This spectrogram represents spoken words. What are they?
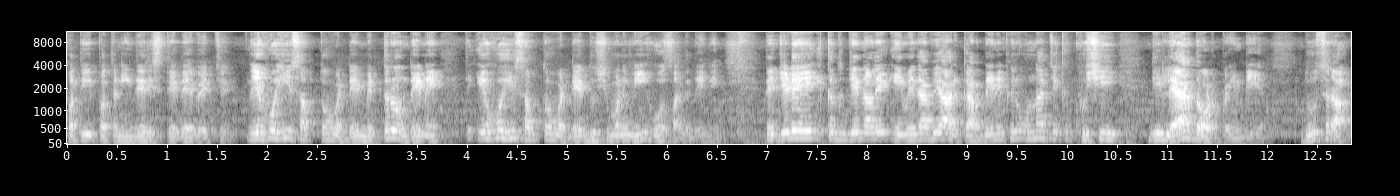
ਪਤੀ ਪਤਨੀ ਦੇ ਰਿਸ਼ਤੇ ਦੇ ਵਿੱਚ। ਇਹੋ ਹੀ ਸਭ ਤੋਂ ਵੱਡੇ ਮਿੱਤਰ ਹੁੰਦੇ ਨੇ ਤੇ ਇਹੋ ਹੀ ਸਭ ਤੋਂ ਵੱਡੇ ਦੁਸ਼ਮਣ ਵੀ ਹੋ ਸਕਦੇ ਨੇ। ਤੇ ਜਿਹੜੇ ਇੱਕ ਦੂਜੇ ਨਾਲ ਇਵੇਂ ਦਾ ਵਿਹਾਰ ਕਰਦੇ ਨੇ, ਫਿਰ ਉਹਨਾਂ 'ਚ ਇੱਕ ਖੁਸ਼ੀ ਦੀ ਲਹਿਰ ਦੌੜ ਪੈਂਦੀ ਹੈ। ਦੂਸਰਾ,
